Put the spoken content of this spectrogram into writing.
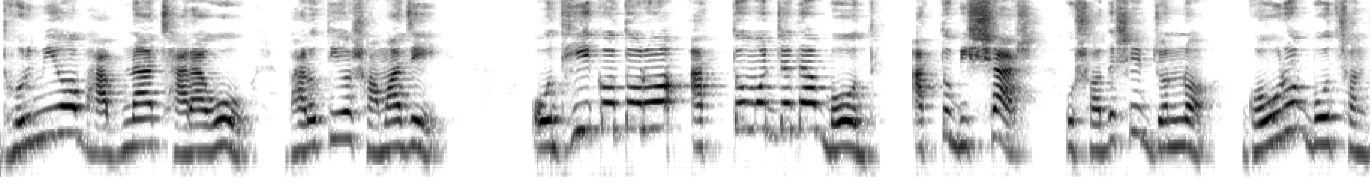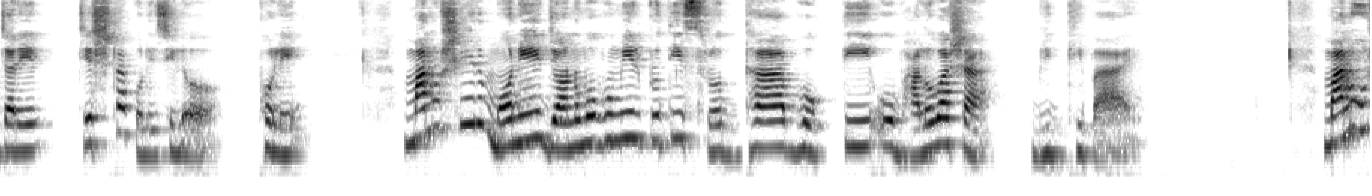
ধর্মীয় ভাবনা ছাড়াও ভারতীয় সমাজে অধিকতর আত্মমর্যাদা বোধ, আত্মবিশ্বাস ও স্বদেশের জন্য গৌরব বোধ সঞ্চারের চেষ্টা করেছিল। ফলে মানুষের মনে জন্মভূমির প্রতি শ্রদ্ধা, ভক্তি ও ভালোবাসা বৃদ্ধি পায়। মানুষ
